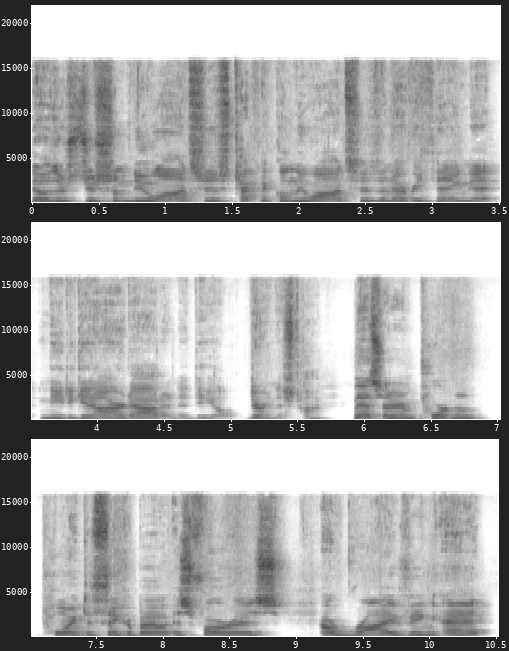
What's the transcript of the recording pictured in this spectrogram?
those are just some nuances, technical nuances and everything that need to get ironed out in a deal during this time. That's an important point to think about as far as arriving at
